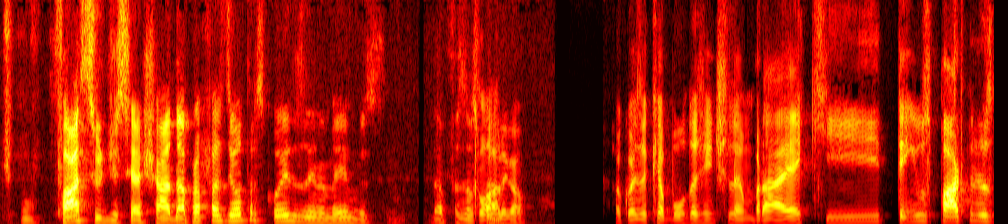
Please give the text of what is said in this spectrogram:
tipo, fácil de se achar. Dá pra fazer outras coisas aí no meio, mas dá pra fazer umas Claro. coisas legais. A coisa que é bom da gente lembrar é que tem os partners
